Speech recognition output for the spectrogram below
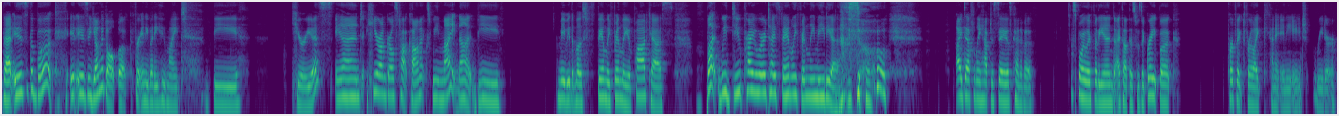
That is the book. It is a young adult book for anybody who might be curious. And here on Girls Talk Comics, we might not be maybe the most family friendly of podcasts, but we do prioritize family friendly media. Mm-hmm. so I definitely have to say, as kind of a spoiler for the end, I thought this was a great book. Perfect for like kind of any age reader,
